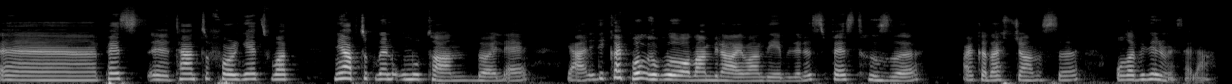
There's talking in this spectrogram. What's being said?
Ee, pets e, tend to forget what ne yaptıklarını unutan böyle yani dikkat bozukluğu olan bir hayvan diyebiliriz. Fast hızlı, arkadaş canlısı olabilir mesela.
